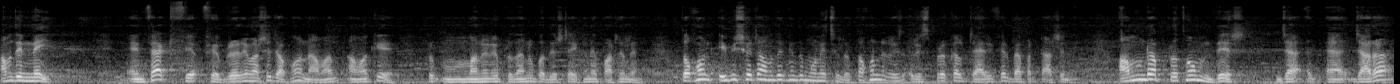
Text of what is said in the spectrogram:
আমাদের নেই। ইনফ্যাক্ট ফেব্রুয়ারি মাসে যখন আমার, আমাকে মাননীয় প্রধান উপদেষ্টা এখানে পাঠালেন, তখন এই বিষয়টা আমাদের কিন্তু মনে ছিল। তখন রেসিপ্রোকাল ট্যারিফের ব্যাপারটা আসেনি। আমরা প্রথম দেশ যা যারা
